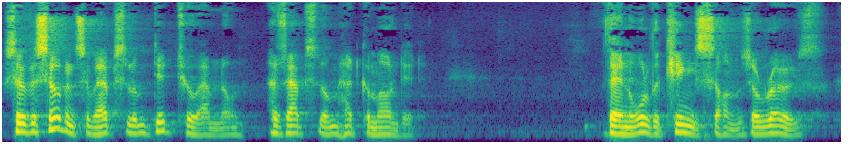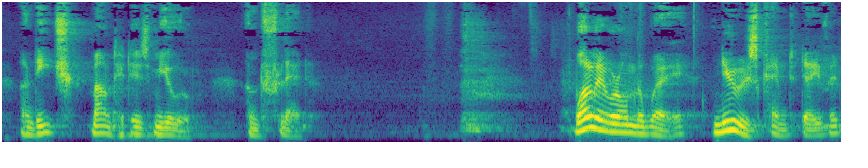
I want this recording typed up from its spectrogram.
So the servants of Absalom did to Amnon as Absalom had commanded. Then all the king's sons arose, and each mounted his mule and fled. While they were on the way, news came to David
